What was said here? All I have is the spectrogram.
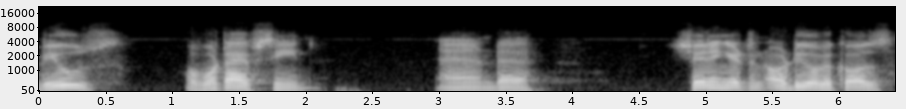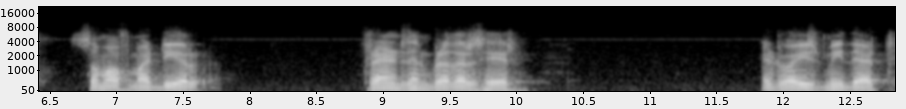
views of what I have seen and uh, sharing it in audio because some of my dear friends and brothers here advised me that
